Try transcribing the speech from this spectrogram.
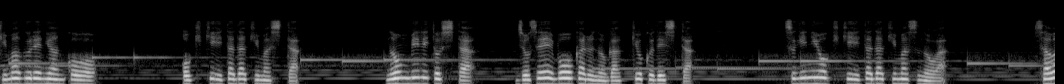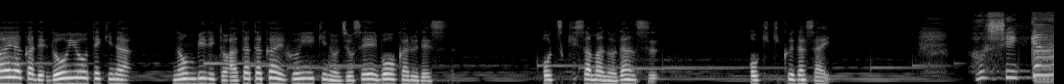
気まぐれにゃんこをお聴きいただきました。のんびりとした女性ボーカルの楽曲でした。次にお聴きいただきますのは、爽やかで動揺的な、のんびりと温かい雰囲気の女性ボーカルです。お月様のダンス。お聴きください。星が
